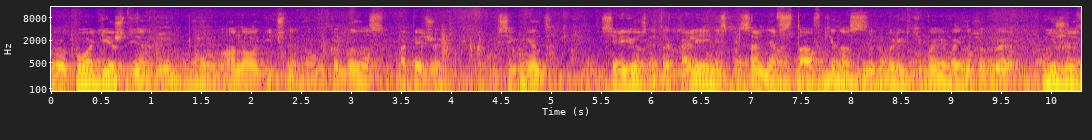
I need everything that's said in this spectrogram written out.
э, по одежде, ну, аналогично. Ну, как бы у нас, опять же, сегмент серьезный, это колени, специальные вставки, у нас брюки боевые, ну как бы ниже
